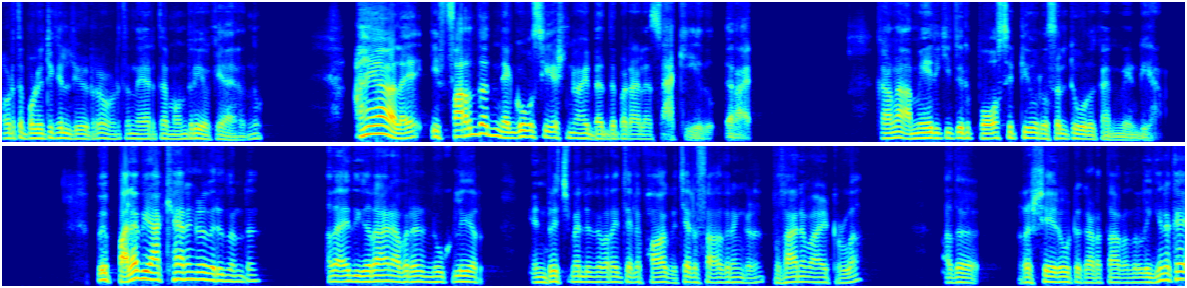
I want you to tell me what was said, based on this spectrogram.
അവിടുത്തെ പൊളിറ്റിക്കൽ ലീഡറും അവിടുത്തെ നേരത്തെ മന്ത്രിയൊക്കെ ആയിരുന്നു. അയാളെ ഈ ഫർദർ നെഗോസിയേഷനുമായി ബന്ധപ്പെട്ട് അയാളെ സാക്ക് ചെയ്തു ഇറാൻ. കാരണം അമേരിക്കയ്ക്ക് ഒരു പോസിറ്റീവ് റിസൾട്ട് കൊടുക്കാൻ വേണ്ടിയാണ്. ഇപ്പോൾ പല വ്യാഖ്യാനങ്ങൾ വരുന്നുണ്ട്. അതായത് ഇറാൻ അവരുടെ ന്യൂക്ലിയർ എൻറിച്ച്മെന്റ് എന്ന് പറയുന്ന ചില ഭാഗ ചില സാധനങ്ങൾ പ്രധാനമായിട്ടുള്ള അത് റഷ്യയിലോട്ട് കടത്താമെന്നുള്ളത് ഇങ്ങനെയൊക്കെ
